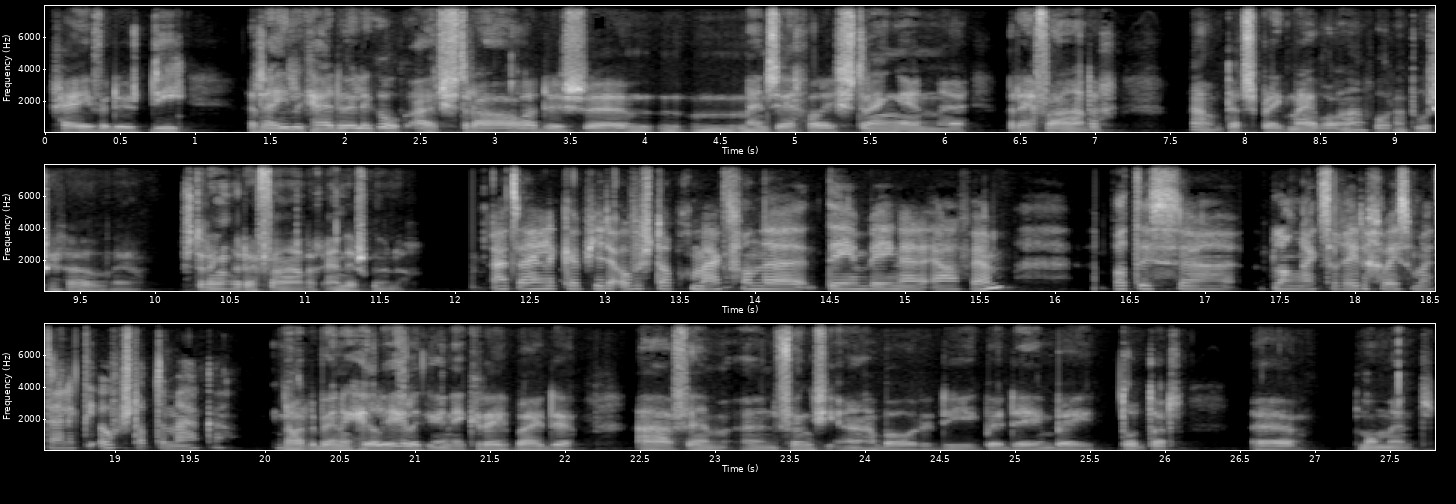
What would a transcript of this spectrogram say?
geven. Dus die redelijkheid wil ik ook uitstralen. Dus uh, men zegt wel eens streng en uh, rechtvaardig. Nou, dat spreekt mij wel aan voor een toezichthouder. Ja. Streng, rechtvaardig en deskundig. Uiteindelijk heb je de overstap gemaakt van de DNB naar de AFM. Wat is uh, de belangrijkste reden geweest om uiteindelijk die overstap te maken? Nou, daar ben ik heel eerlijk in. Ik kreeg bij de AFM een functie aangeboden die ik bij DNB tot dat uh, moment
